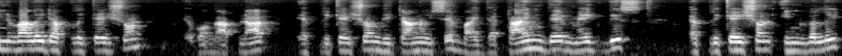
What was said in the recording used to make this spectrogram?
invalid application এবং আপনার অ্যাপ্লিকেশন রিটার্ন হয়েছে by the time they make this application invalid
